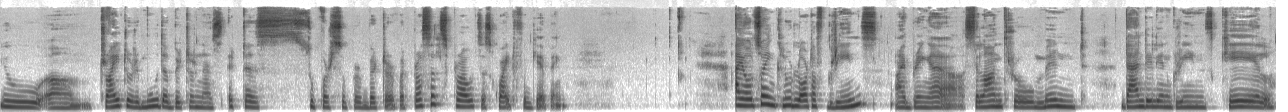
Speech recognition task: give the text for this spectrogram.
you um, try to remove the bitterness it is super super bitter but brussels sprouts is quite forgiving I also include a lot of greens. I bring a cilantro, mint, dandelion greens, kale.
